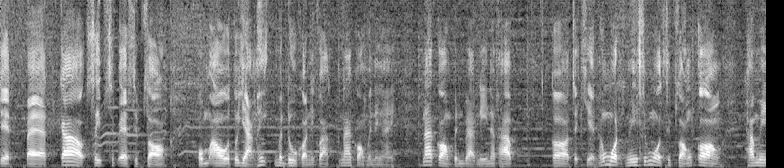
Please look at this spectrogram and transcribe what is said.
7 8 9 10 11 12ผมเอาตัวอย่างให้มาดูก่อนดีกว่า หน้ากล่องเป็นยังไง หน้ากล่องเป็นแบบนี้นะครับ ก็จะเขียนทั้งหมดมีทั้งหมด 12 กล่องทามิ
